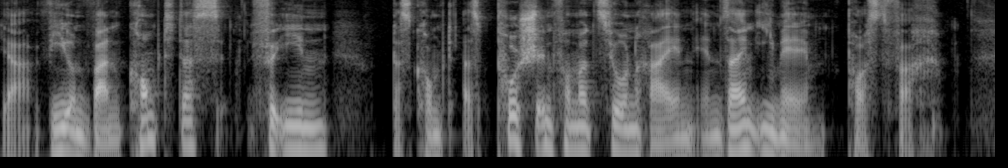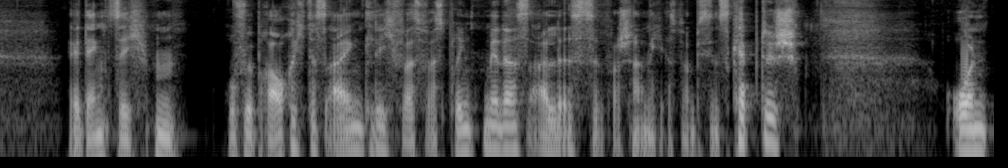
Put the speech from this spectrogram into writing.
Ja, wie und wann kommt das für ihn? Das kommt als Push-Information rein in sein E-Mail-Postfach. Er denkt sich, hm, wofür brauche ich das eigentlich? Was, was bringt mir das alles? Wahrscheinlich erstmal ein bisschen skeptisch. Und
